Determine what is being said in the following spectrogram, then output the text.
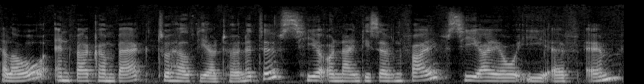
Hello and welcome back to Healthy Alternatives here on 97.5 CIOE FM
